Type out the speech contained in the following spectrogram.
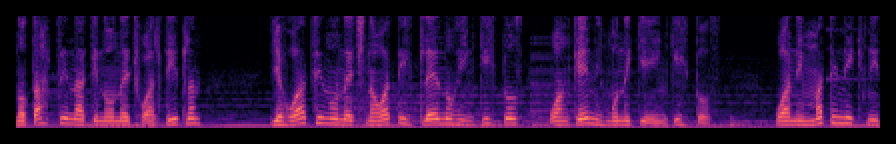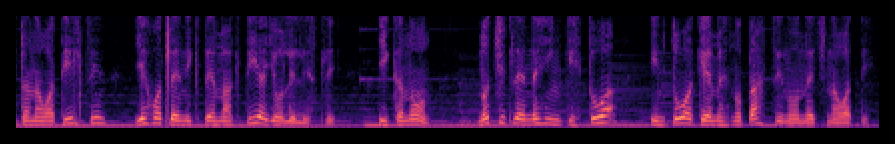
notahtzin akin onechualtitlan, yehuatzin onechnauatih tlenoh inkihtos uan kenih moniki inkihtos, uan inmatinik nitlanauatiltzin yehua tleniktemaktia yolilistli, ikanon, nochi tleneh inkihtua inquihtoa, intoa kemeh notahtzin onechnauatih.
